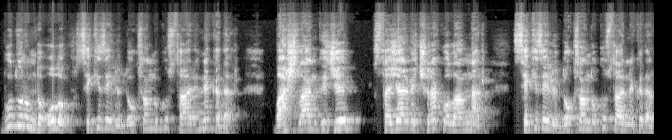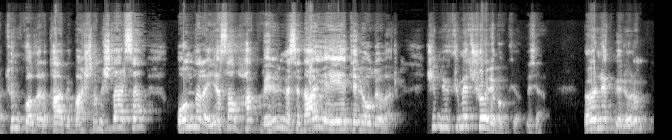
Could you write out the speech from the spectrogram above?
Bu durumda olup 8 Eylül 99 tarihine kadar başlangıcı stajyer ve çırak olanlar 8 Eylül 99 tarihine kadar tüm kollara tabi başlamışlarsa onlara yasal hak verilmese dahi EYT'li oluyorlar. Şimdi hükümet şöyle bakıyor. Mesela örnek veriyorum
